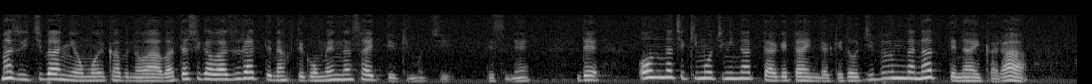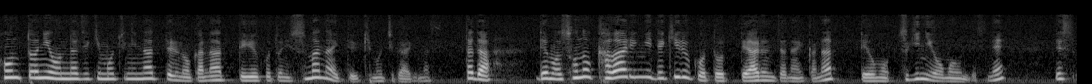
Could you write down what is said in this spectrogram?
まず一番に思い浮かぶのは私が患ってなくてごめんなさいっていう気持ちですね。で同じ気持ちになってあげたいんだけど自分がなってないから本当に同じ気持ちになってるのかなっていうことにすまないという気持ちがあります。ただでもその代わりにできることってあるんじゃないかなって思う。次に思うんですね。です。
